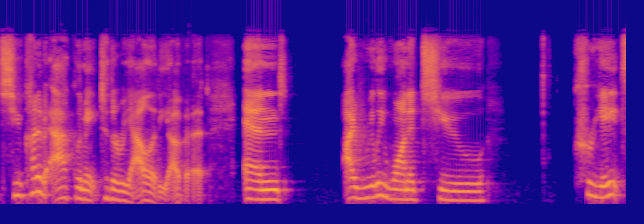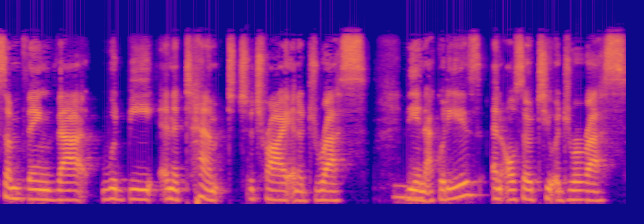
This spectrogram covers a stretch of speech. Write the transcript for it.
to kind of acclimate to the reality of it. And I really wanted to create something that would be an attempt to try and address mm-hmm. the inequities and also to address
